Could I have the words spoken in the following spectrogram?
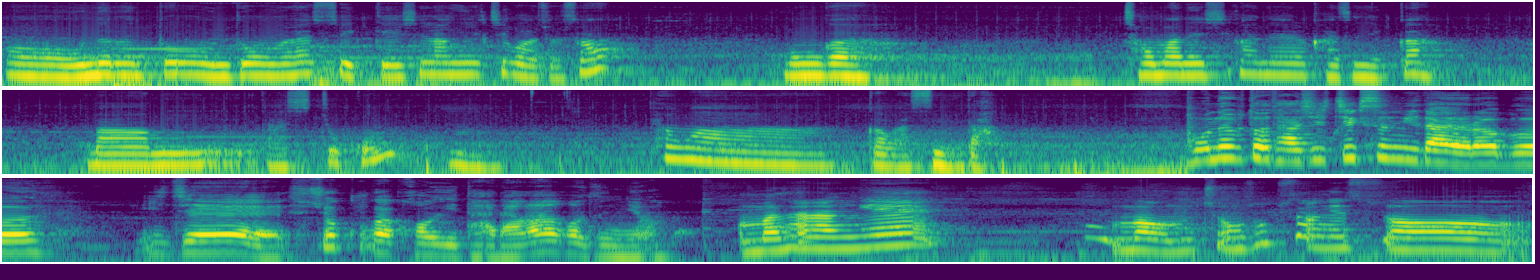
어, 오늘은 또 운동을 할 수 있게 신랑이 일찍 와줘서 뭔가 저만의 시간을 가지니까 마음이 다시 조금 음, 평화가 왔습니다. 오늘부터 다시 찍습니다, 여러분. 이제 수족구가 거의 다 나가거든요. 엄마 사랑해. 엄마 엄청 속상했어.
